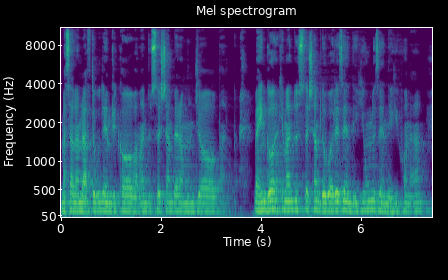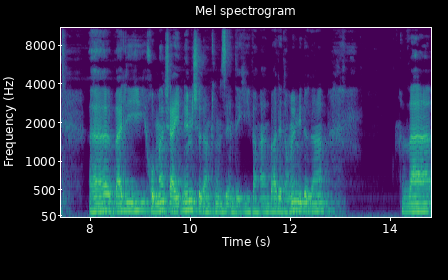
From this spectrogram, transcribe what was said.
مثلا رفته بود امریکا و من دوست داشتم برم اونجا. و انگار که من دوست داشتم دوباره زندگی اونو زندگی کنم. ولی خب من شهید نمی شدم تو اون زندگی و من بعد ادامه می‌دادم. و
